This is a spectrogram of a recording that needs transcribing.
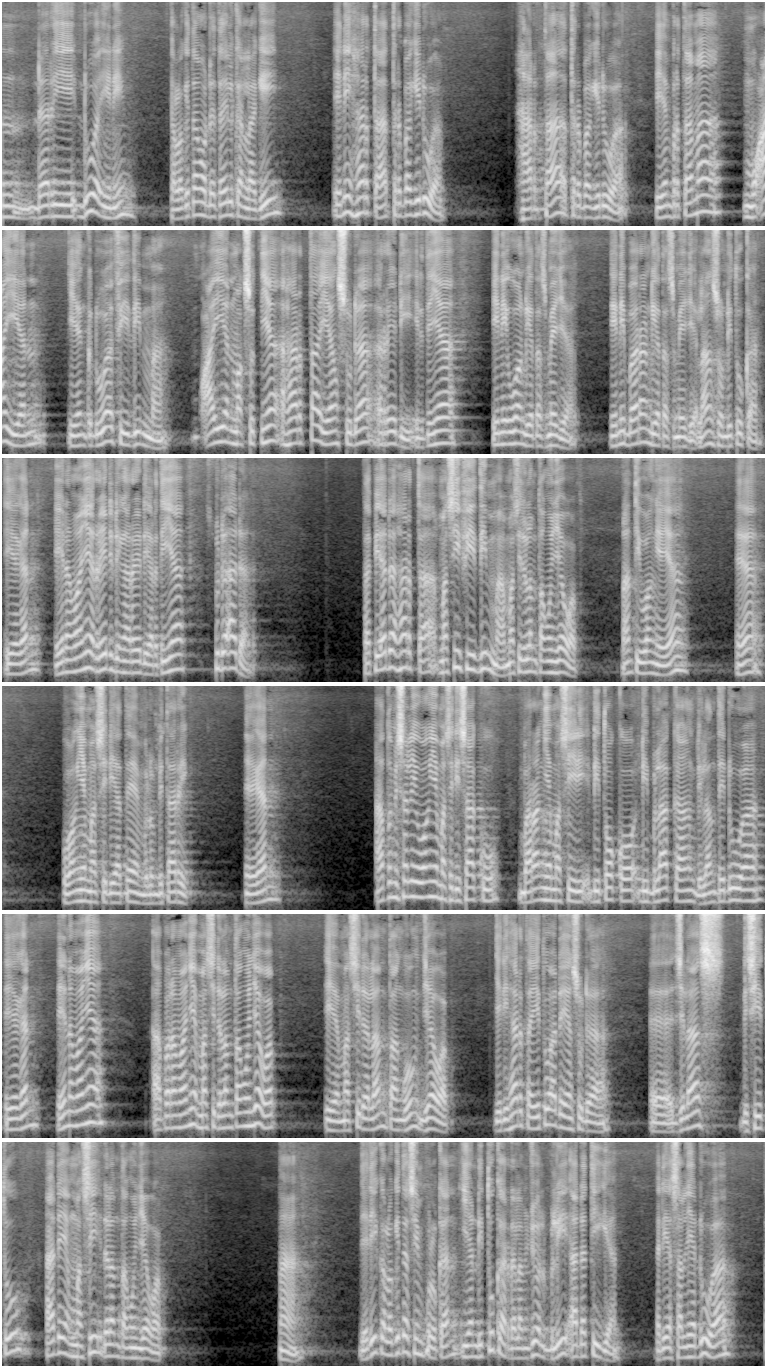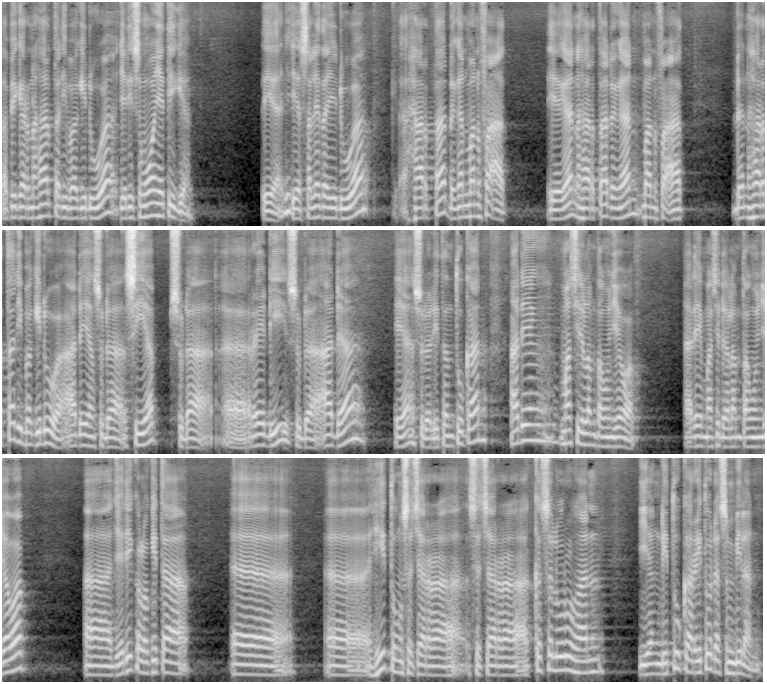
dari dua ini kalau kita mau detailkan lagi, ini harta terbagi dua. Harta terbagi dua. Yang pertama muayyan, yang kedua fi Muayyan maksudnya harta yang sudah ready. Intinya ini uang di atas meja. Ini barang di atas meja, langsung ditukar. Iya kan? Ini namanya ready dengan ready. Artinya sudah ada. Tapi ada harta masih fidimah, masih dalam tanggung jawab. Nanti uangnya ya. Ya. Uangnya masih di ATM, belum ditarik. Ya kan? Atau misalnya uangnya masih di saku, barangnya masih di, toko, di belakang, di lantai dua, ya kan? Ini namanya apa namanya? Masih dalam tanggung jawab. Iya, masih dalam tanggung jawab. Jadi harta itu ada yang sudah eh, jelas di situ, ada yang masih dalam tanggung jawab. Nah, jadi kalau kita simpulkan, yang ditukar dalam jual beli ada tiga. Jadi asalnya dua, tapi karena harta dibagi dua, jadi semuanya tiga. Iya, jadi asalnya tadi dua, harta dengan manfaat. Iya kan, harta dengan manfaat. Dan harta dibagi dua, ada yang sudah siap, sudah uh, ready, sudah ada, ya sudah ditentukan, ada yang masih dalam tanggung jawab. Ada yang masih dalam tanggung jawab. Uh, jadi kalau kita uh, uh, hitung secara secara keseluruhan yang ditukar itu ada sembilan.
